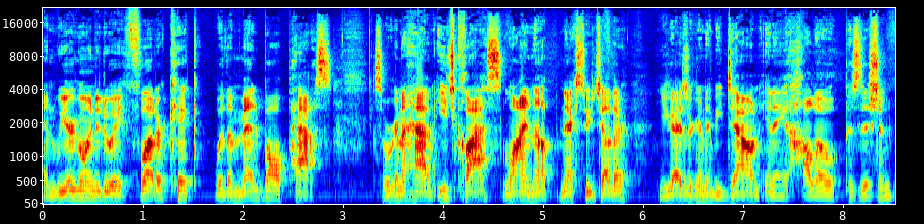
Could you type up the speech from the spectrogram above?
and we are going to do a flutter kick with a med ball pass. So we're going to have each class line up next to each other you guys are going to be down in a hollow position.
